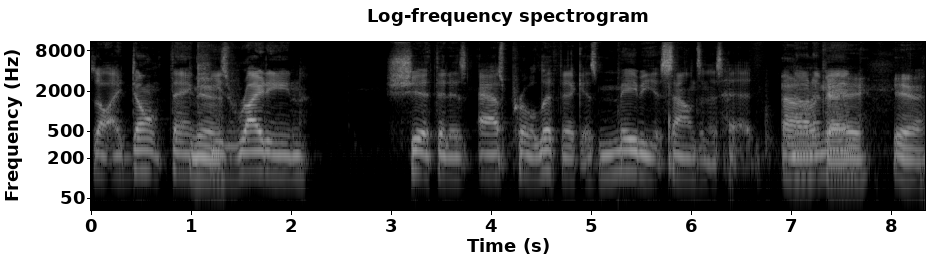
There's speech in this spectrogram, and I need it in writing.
So I don't think Yeah. he's writing shit that is as prolific as maybe it sounds in his head. You know Oh, what I ah, mean? okay. Yeah.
